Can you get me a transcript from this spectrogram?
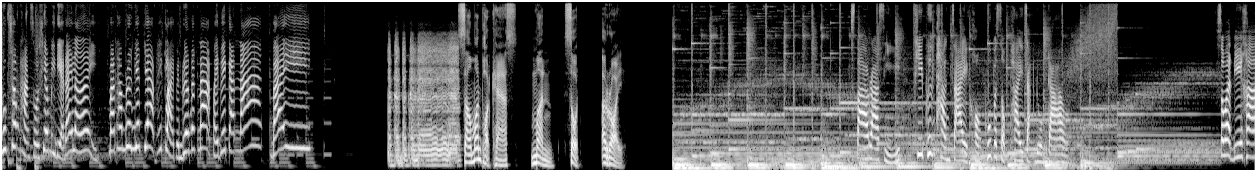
ทุกช่องทางโซเชียลมีเดียได้เลย มาทำเรื่องยากๆ ให้กลายเป็นเรื่องนากๆไปด้วยกันนะ by Salmon Podcast มัน สด อร่อย สตาร์ราศีที่พึ่งทางใจของผู้ประสบภัยจากดวงดาว สวัสดีค่ะ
